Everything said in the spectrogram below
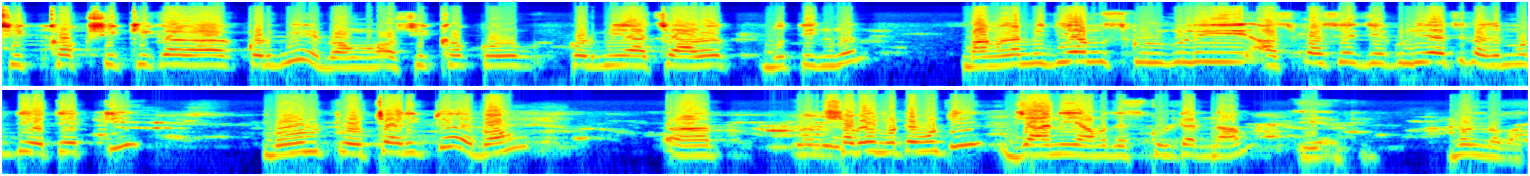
শিক্ষক, শিক্ষিকা কর্মী এবং অশিক্ষক কর্মী আছে আরও দু তিনজন। বাংলা মিডিয়াম স্কুলগুলি আশপাশে যেগুলি আছে তাদের মধ্যে এটি একটি বহুল প্রচারিত এবং সবাই মোটামুটি জানি আমাদের স্কুলটার নাম এই আর কি। ধন্যবাদ।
